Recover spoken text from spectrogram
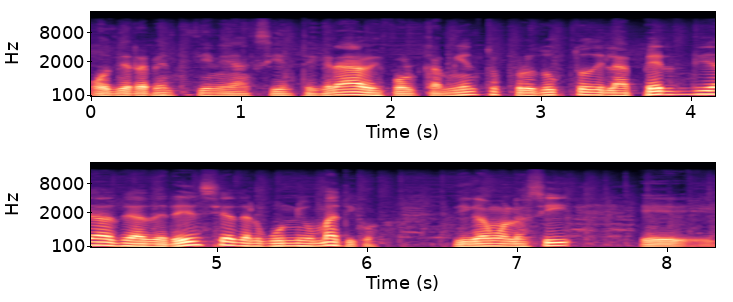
o de repente tienen accidentes graves, volcamientos producto de la pérdida de adherencia de algún neumático. Digámoslo así, eh,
